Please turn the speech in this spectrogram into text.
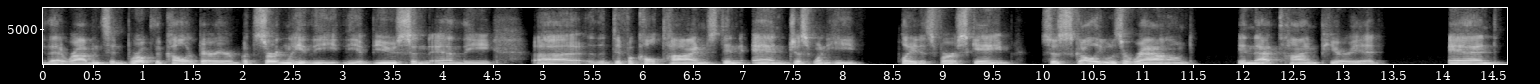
that Robinson broke the color barrier, but certainly the the abuse and and the uh, the difficult times didn't end just when he played his first game. So Scully was around in that time period, and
